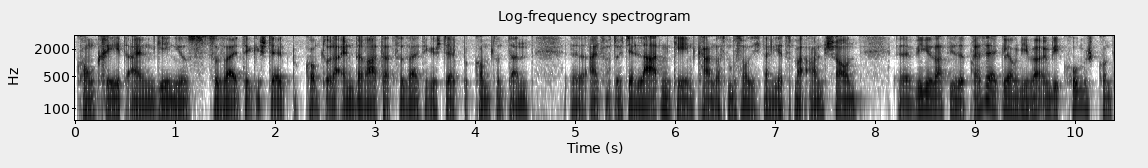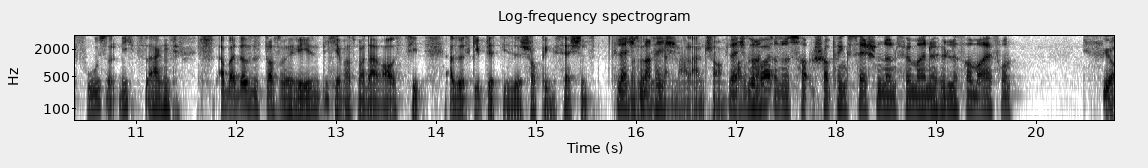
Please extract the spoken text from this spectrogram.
konkret einen Genius zur Seite gestellt bekommt oder einen Berater zur Seite gestellt bekommt und dann äh, einfach durch den Laden gehen kann. Das muss man sich dann jetzt mal anschauen. Äh, wie gesagt, diese Presseerklärung, die war irgendwie komisch konfus und nichtssagend, aber das ist das Wesentliche, was man da rauszieht. Also es gibt jetzt diese Shopping-Sessions. Vielleicht mache ich mal anschauen. Vielleicht also mache ich so eine Shopping-Session dann für meine Hülle vom iPhone. Ja,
